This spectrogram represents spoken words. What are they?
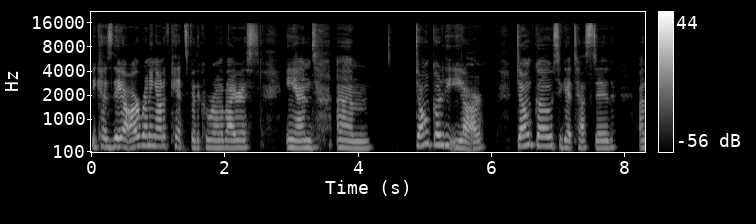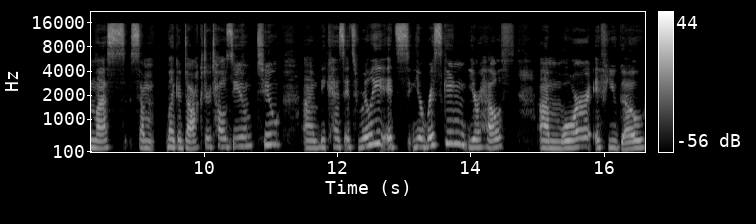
because they are running out of kits for the coronavirus. And um, don't go to the ER. Don't go to get tested unless some like a doctor tells you to um, because it's really it's you're risking your health um, more if you go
